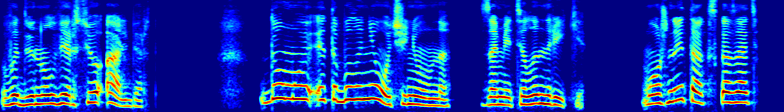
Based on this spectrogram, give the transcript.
выдвинул версию Альберт. «Думаю, это было не очень умно», — заметил Энрике. «Можно и так сказать»,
